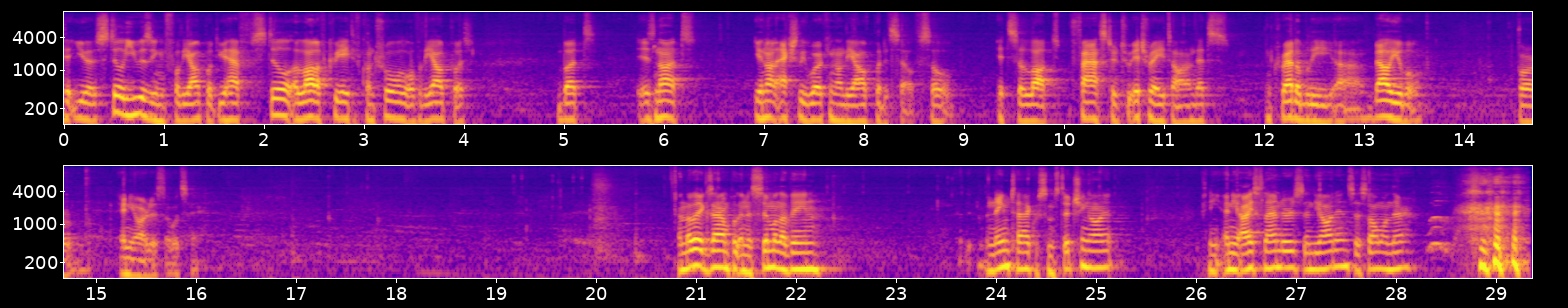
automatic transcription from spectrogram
that you're still using for the output, you have still a lot of creative control over the output, but is not, you're not actually working on the output itself. So it's a lot faster to iterate on. That's incredibly uh, valuable for any artist, I would say. Another example in a similar vein, a name tag with some stitching on it. Any, any Icelanders in the audience? I saw one there.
